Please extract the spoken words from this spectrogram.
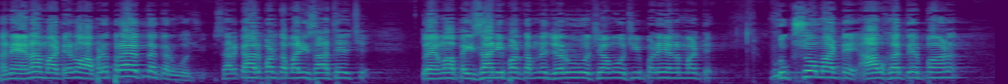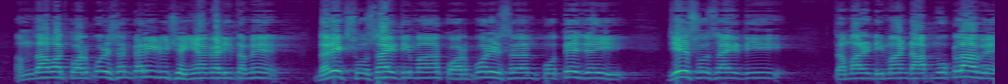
અને એના માટેનો આપણે પ્રયત્ન કરવો જોઈએ. સરકાર પણ તમારી સાથે છે. તો એમાં પૈસાની પણ તમને જરૂર ઓછામાં ઓછી પડે એના માટે. વૃક્ષો માટે આ વખતે પણ અમદાવાદ કોર્પોરેશન કરી રહ્યું છે. અહીંયા આગળ તમે દરેક સોસાયટીમાં કોર્પોરેશન પોતે જઈ જે સોસાયટી તમારે ડિમાન્ડ આપ મોકલાવે,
